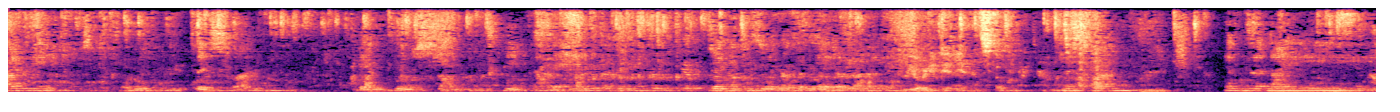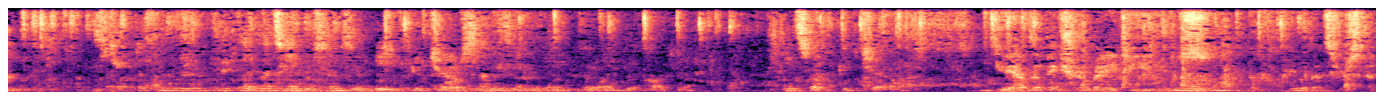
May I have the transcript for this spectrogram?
I to do this one and do some big thing. Do I need to do another layer? We already did it. It's still right there. This one, and then I like let's say do something big picture or something. What do you call it? Insert picture. Do you have the picture ready to use? No. Ooh, that's your step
